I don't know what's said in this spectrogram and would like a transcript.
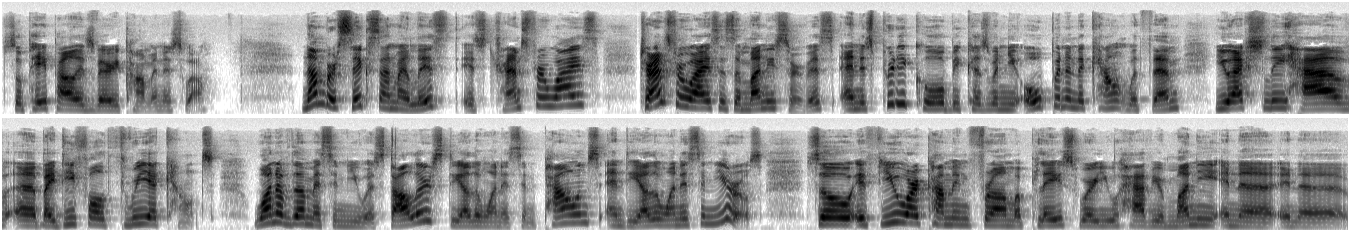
So PayPal is very common as well. Number six on my list is TransferWise. TransferWise is a money service and it's pretty cool because when you open an account with them, you actually have uh, by default three accounts. One of them is in US dollars, the other one is in pounds, and the other one is in euros. So if you are coming from a place where you have your money in a in a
